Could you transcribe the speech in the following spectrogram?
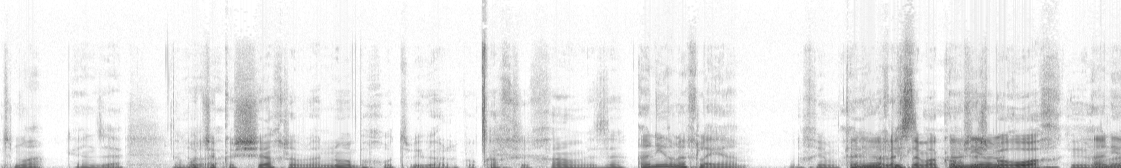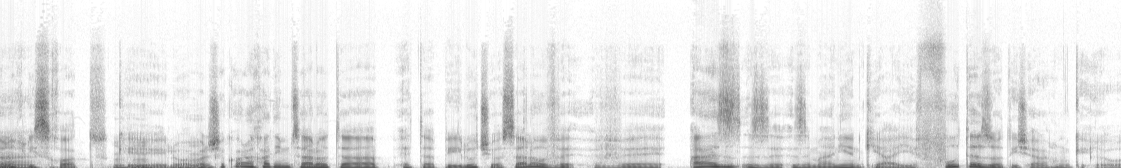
תנועה. כן, זה... למרות שקשה עכשיו לנוע בחוץ בגלל כל כך חם וזה. אני הולך לים. הולכים, כן, ללכת למקום שיש בו רוח. כאילו, אני הולך לשחות, כאילו, אבל שכל אחד ימצא לו את הפעילות שעושה לו, ואז זה מעניין, כי העייפות הזאת שאנחנו כאילו,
